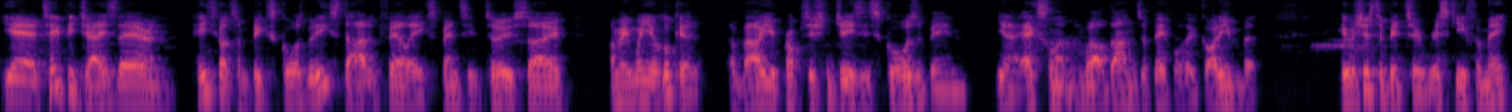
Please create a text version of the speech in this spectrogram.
Yeah, TPJ's there and he's got some big scores, but he started fairly expensive too. So, I mean, when you look at a value proposition. Geez, his scores have been you know excellent and well done to people who got him, but he was just a bit too risky for me,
